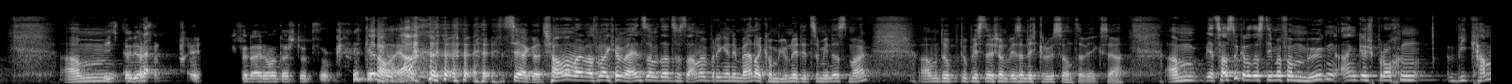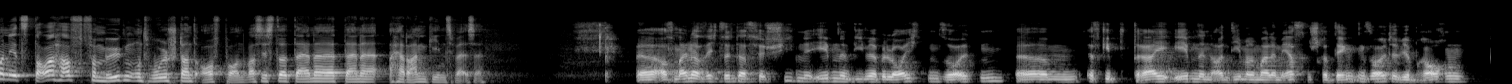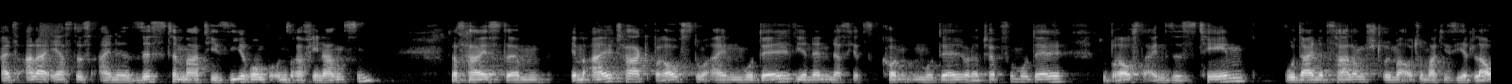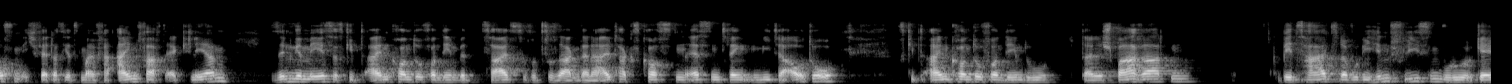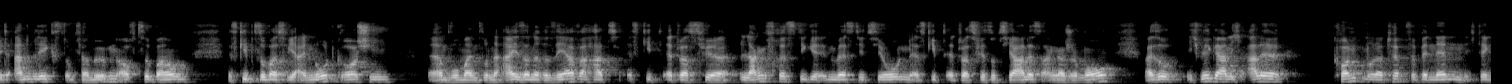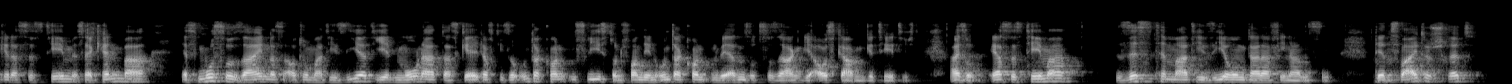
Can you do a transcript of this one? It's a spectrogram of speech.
Ähm, ich bin ja schon dabei für deine Unterstützung. Genau, ja. Sehr gut. Schauen wir mal, was wir gemeinsam da zusammenbringen, in meiner Community zumindest mal. Ähm, du, du bist ja schon wesentlich größer unterwegs, ja. Ähm, jetzt hast du gerade das Thema Vermögen angesprochen. Wie kann man jetzt dauerhaft Vermögen und Wohlstand aufbauen? Was ist da deine, deine Herangehensweise? Äh, aus meiner Sicht sind das verschiedene Ebenen, die wir beleuchten sollten. Ähm, es gibt drei Ebenen, an die man mal im ersten Schritt denken sollte. Wir brauchen als allererstes eine Systematisierung unserer Finanzen. Das heißt, ähm, im Alltag brauchst du ein Modell, wir nennen das jetzt Kontenmodell oder Töpfemodell. Du brauchst ein System, wo deine Zahlungsströme automatisiert laufen. Ich werde das jetzt mal vereinfacht erklären. Sinngemäß, es gibt ein Konto, von dem bezahlst du sozusagen deine Alltagskosten, Essen, Trinken, Miete, Auto. Es gibt ein Konto, von dem du deine Sparraten bezahlst oder wo die hinfließen, wo du Geld anlegst, um Vermögen aufzubauen. Es gibt sowas wie einen Notgroschen, ähm, wo man so eine eiserne Reserve hat. Es gibt etwas für langfristige Investitionen. Es gibt etwas für soziales Engagement. Also ich will gar nicht alle Konten oder Töpfe benennen. Ich denke, das System ist erkennbar. Es muss so sein, dass automatisiert jeden Monat das Geld auf diese Unterkonten fließt und von den Unterkonten werden sozusagen die Ausgaben getätigt. Also erstes Thema, Systematisierung deiner Finanzen. Der zweite Schritt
